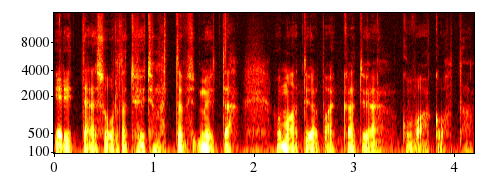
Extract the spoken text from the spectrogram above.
erittäin suurta tyytymättömyyttä omaa työpaikkaa työkuvaa kohtaan.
